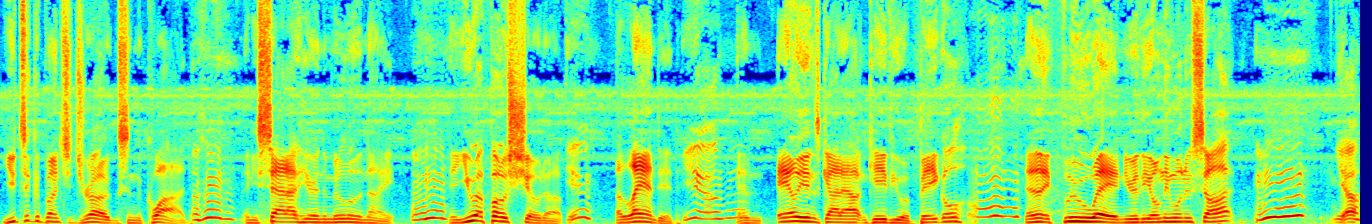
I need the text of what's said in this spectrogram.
You took a bunch of drugs in the quad, and you sat out here in the middle of the night. And UFOs showed up, Yeah, uh, landed, yeah. and aliens got out and gave you a bagel, and then they flew away, and you're the only one who saw it? Yeah.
